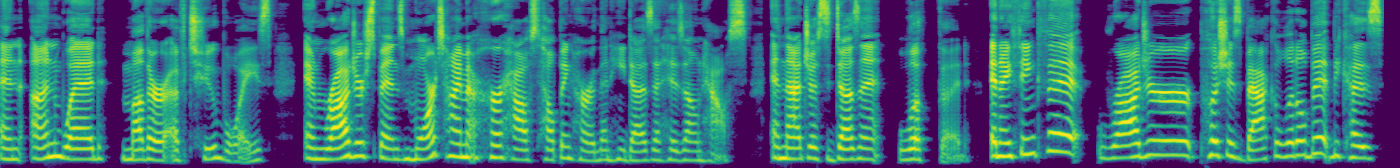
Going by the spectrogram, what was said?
an unwed mother of two boys, and Roger spends more time at her house helping her than he does at his own house. And that just doesn't look good. And I think that Roger pushes back a little bit because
